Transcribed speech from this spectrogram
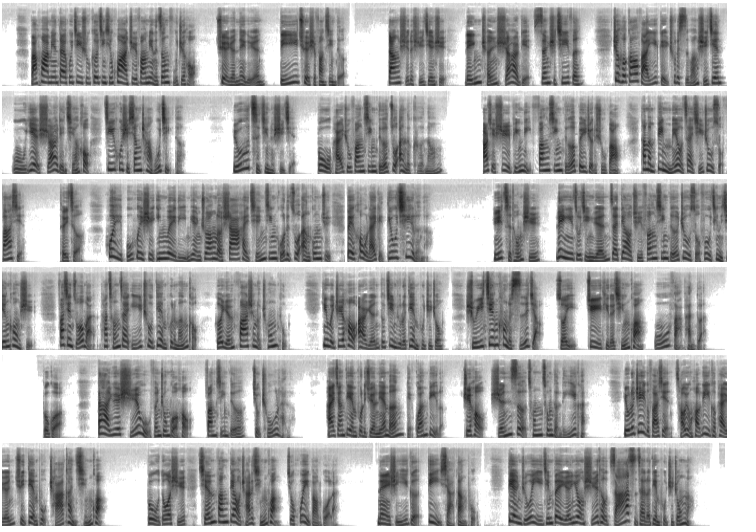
把画面带回技术科进行画质方面的增幅之后，确认那个人的确是方兴德。当时的时间是凌晨十二点三十七分，这和高法医给出的死亡时间午夜十二点前后几乎是相差无几的。如此近的时间，不排除方兴德作案的可能。而且视频里方兴德背着的书包，他们并没有在其住所发现。推测会不会是因为里面装了杀害钱金国的作案工具，被后来给丢弃了呢？与此同时，另一组警员在调取方兴德住所附近的监控时，发现昨晚他曾在一处店铺的门口。和人发生了冲突，因为之后二人都进入了店铺之中，属于监控的死角，所以具体的情况无法判断。不过，大约十五分钟过后，方兴德就出来了，还将店铺的卷帘门给关闭了，之后神色匆匆的离开。有了这个发现，曹永浩立刻派人去店铺查看情况。不多时，前方调查的情况就汇报了过来。那是一个地下当铺，店主已经被人用石头砸死在了店铺之中了。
